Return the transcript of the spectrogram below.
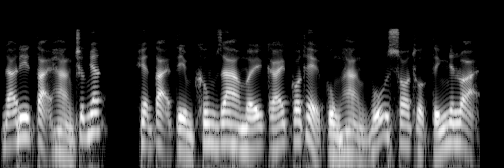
đã đi tại hàng trước nhất, hiện tại tìm không ra mấy cái có thể cùng hàng vũ so thuộc tính nhân loại.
